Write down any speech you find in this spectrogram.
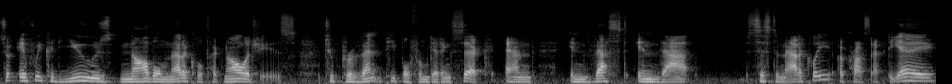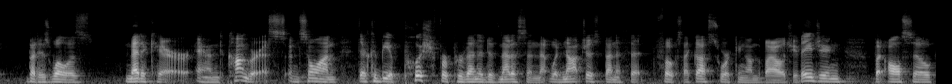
So, if we could use novel medical technologies to prevent people from getting sick and invest in that systematically across FDA, but as well as Medicare and Congress and so on, there could be a push for preventative medicine that would not just benefit folks like us working on the biology of aging, but also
